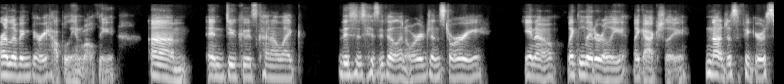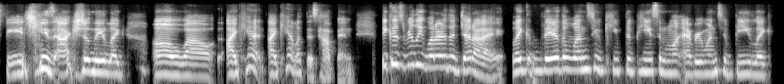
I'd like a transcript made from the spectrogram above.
are living very happily and wealthy. Um, and Dooku is kind of like, this is his villain origin story, you know, like literally, like actually not just a figure of speech he's actually like oh wow i can't i can't let this happen. Because really what are the jedi? Like they're the ones who keep the peace and want everyone to be like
